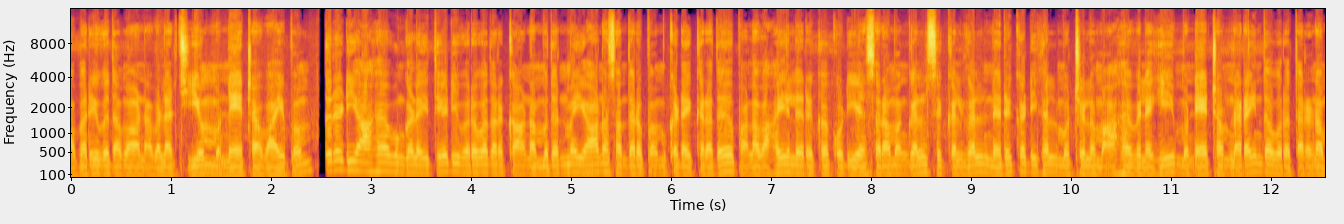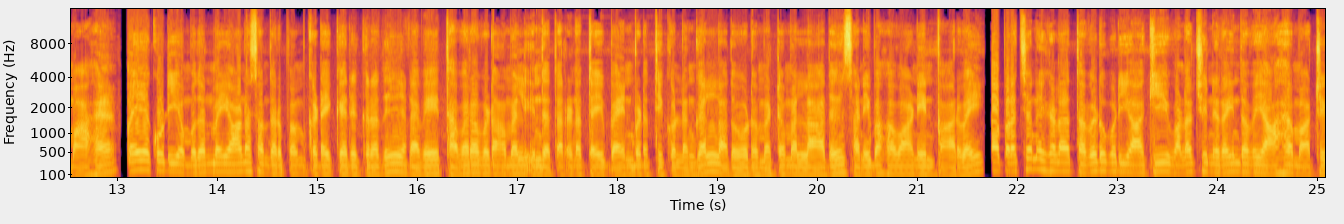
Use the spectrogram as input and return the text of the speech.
அபரிவிதமான வளர்ச்சியும் முன்னேற்ற வாய்ப்பும் நேரடியாக உங்களை தேடி வருவதற்கான முதன்மையான சந்தர்ப்பம் கிடைக்கிறது. பல வகையில் இருக்கக்கூடிய சிரமங்கள் சிக்கல்கள் நெருக்கடிகள் முற்றிலுமாக விலகி முன்னேற்றம் நிறைந்த ஒரு தருணமாக அமையக்கூடிய முதன்மையான சந்தர்ப்பம் கிடைக்க இருக்கிறது. எனவே தவறு தவறவிடாமல் இந்த தருணத்தை பயன்படுத்திக் கொள்ளுங்கள். அதோடு மட்டுமல்லாது சனி பகவானின் பார்வை பிரச்சனைகளை தவிடுபடியாக்கி வளர்ச்சி நிறைந்தவையாக மாற்றி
